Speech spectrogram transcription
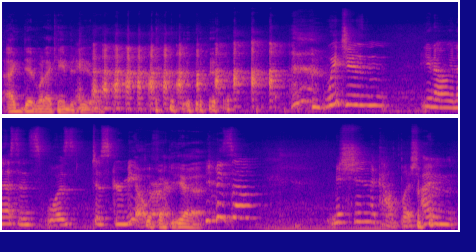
I did what I came to do. which in you know, in essence was to screw me over. Fuck, yeah. so mission accomplished. I'm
